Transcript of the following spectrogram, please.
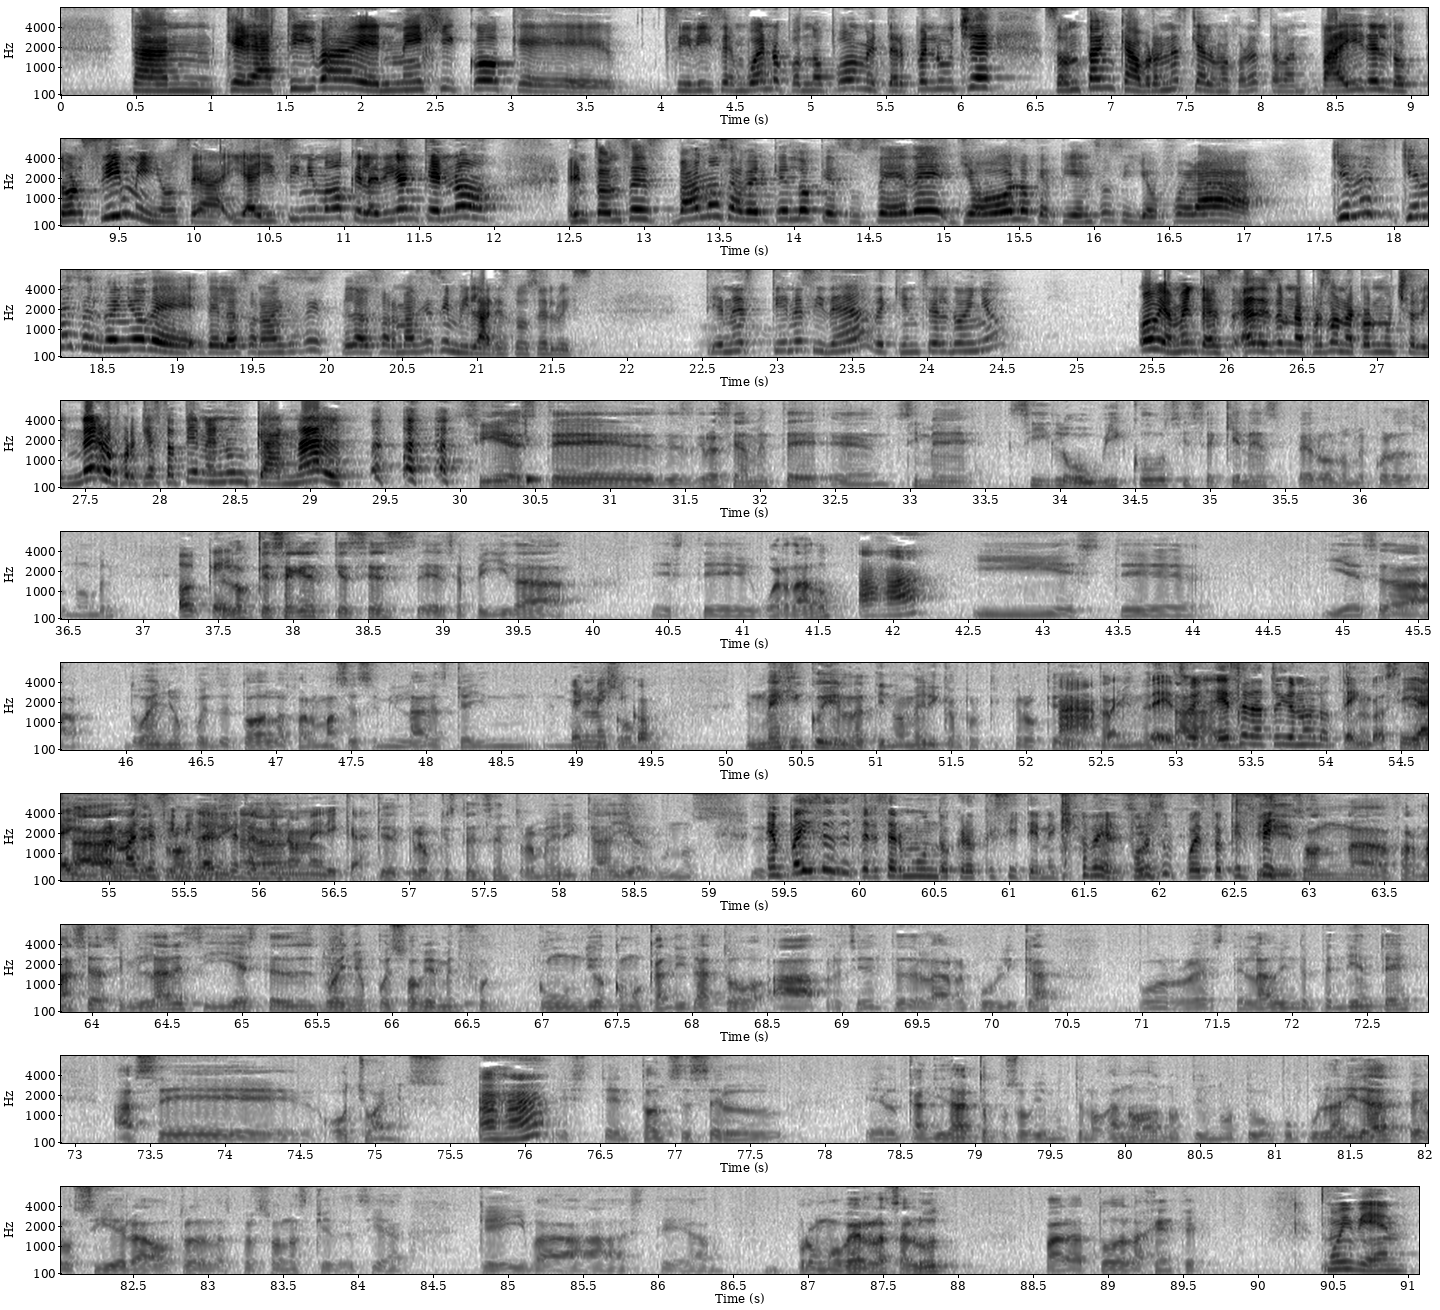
tan creativa en México que si dicen, bueno, pues no puedo meter peluche, son tan cabrones que a lo mejor hasta van, va a ir el doctor Simi, o sea, y ahí sí ni modo que le digan que no. Entonces, vamos a ver qué es lo que sucede. Yo lo que pienso si yo fuera... ¿Quién es, quién es el dueño de, de las, farmacias, las farmacias similares, José Luis? ¿Tienes, ¿Tienes idea de quién sea el dueño? Obviamente es, ha de ser una persona con mucho dinero, porque hasta tienen un canal. Sí, este, desgraciadamente, eh, sí me, sí lo ubico, sí sé quién es, pero no me acuerdo de su nombre. ok. Lo que sé es que se, se, se apellida, este, Guardado Ajá. Y este, y es ah, dueño, pues, de todas las farmacias similares que hay en, en En México. En México y en Latinoamérica, porque creo que Ah, también bueno, está eso- en- ese dato yo no lo tengo. Sí, hay farmacias similares en Latinoamérica. Que creo que está en Centroamérica y algunos... de En países de tercer mundo creo que sí tiene que haber, Ah, sí. por supuesto que Sí, sí. son ah, farmacias similares y este es dueño, pues obviamente fue cundió como candidato a presidente de la República por este lado independiente hace ocho años. Ajá. Este, entonces el, el candidato pues obviamente no ganó, no, no tuvo popularidad, pero sí era otra de las personas que decía que iba a, este, a promover la salud para toda la gente. Muy bien.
